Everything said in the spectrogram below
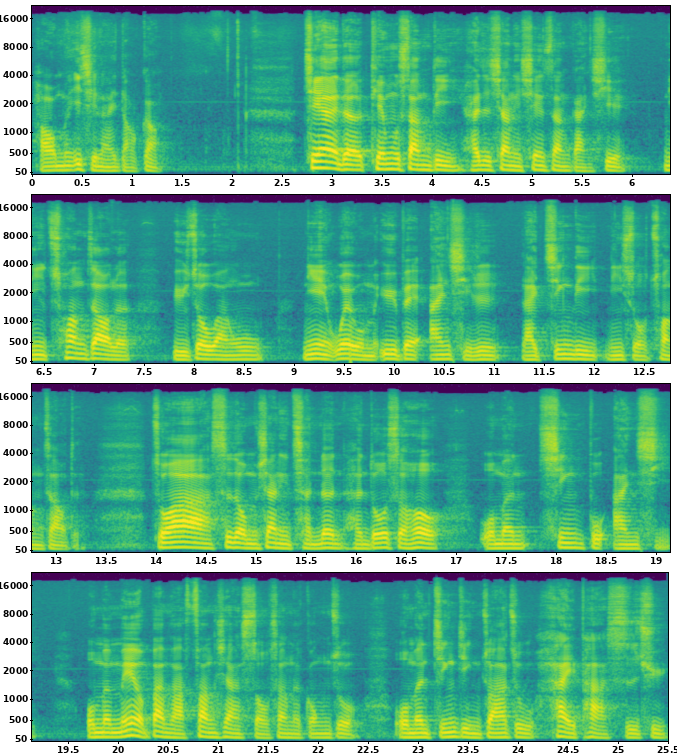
好，我们一起来祷告。亲爱的天父上帝，孩子向你献上感谢。你创造了宇宙万物，你也为我们预备安息日来经历你所创造的。主啊，是的，我们向你承认，很多时候我们心不安息，我们没有办法放下手上的工作，我们紧紧抓住，害怕失去。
